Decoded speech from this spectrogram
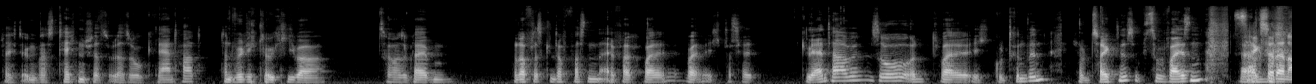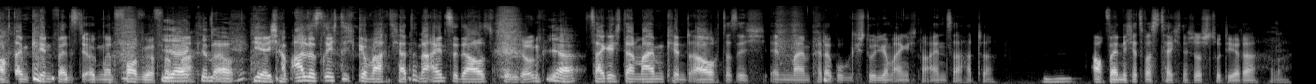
vielleicht irgendwas Technisches oder so gelernt hat, dann würde ich, glaube ich, lieber zu Hause bleiben und auf das Kind aufpassen, einfach weil, weil ich das halt gelernt habe, so, und weil ich gut drin bin. Ich habe ein Zeugnis, um es zu beweisen. Zeigst du dann auch deinem Kind, wenn es dir irgendwann Vorwürfe Ja, macht. genau. Hier, ich habe alles richtig gemacht. Ich hatte eine einzelne Ausbildung. Ja, Zeige ich dann meinem Kind auch, dass ich in meinem Pädagogikstudium eigentlich nur Einser hatte. Mhm. Auch wenn ich jetzt was Technisches studiere. Aber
